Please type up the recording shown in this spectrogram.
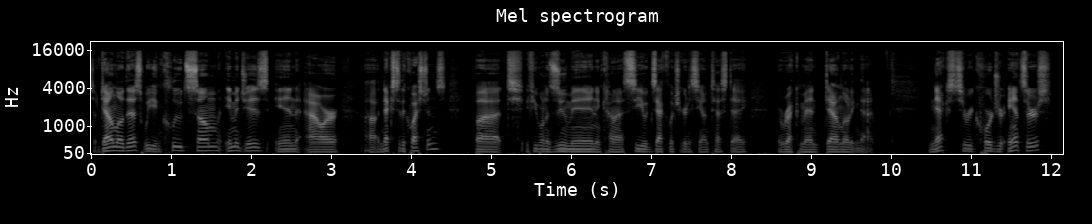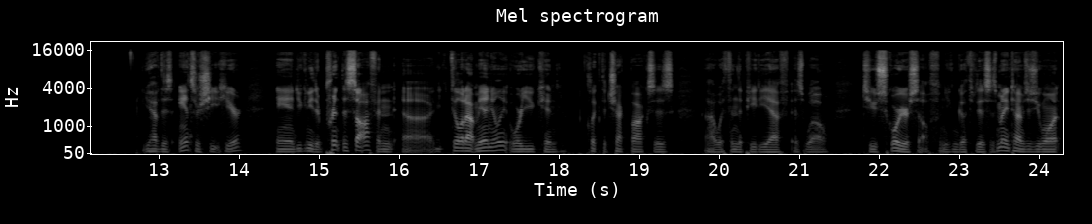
So download this. We include some images in our uh, next to the questions, but if you want to zoom in and kind of see exactly what you're going to see on test day, we recommend downloading that. Next, to record your answers, you have this answer sheet here, and you can either print this off and uh, fill it out manually, or you can click the check boxes uh, within the PDF as well to score yourself. And you can go through this as many times as you want.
